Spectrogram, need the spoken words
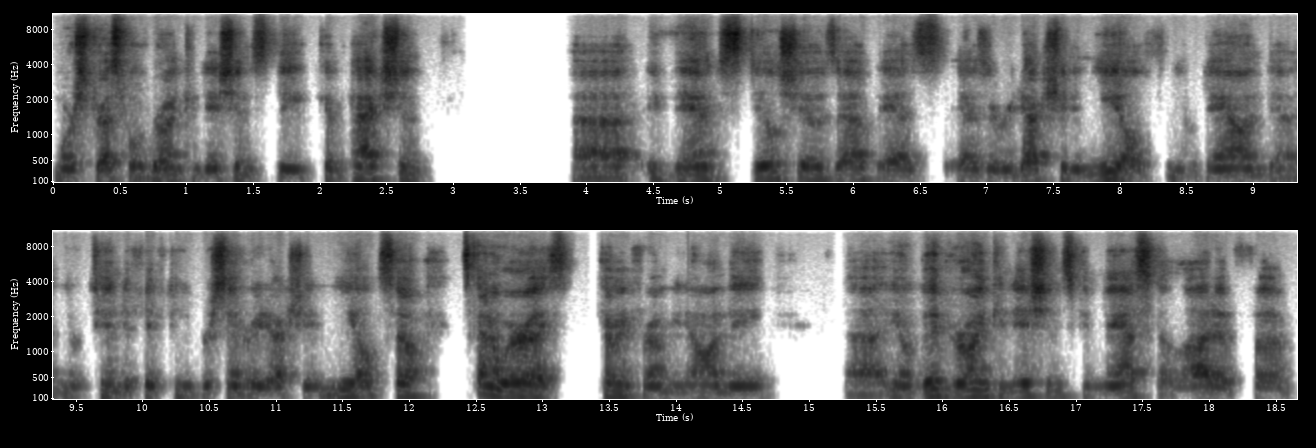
more stressful growing conditions, the compaction uh, event still shows up as as a reduction in yield, you know, down uh, you know 10 to 15 percent reduction in yield. So it's kind of where I was coming from, you know, on the uh, you know good growing conditions can mask a lot of um,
